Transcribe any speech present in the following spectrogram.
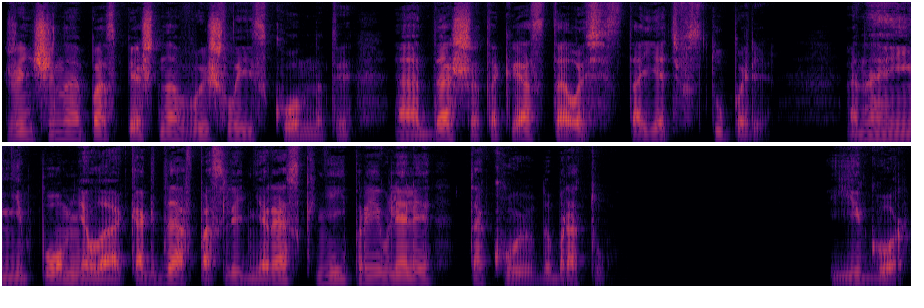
Женщина поспешно вышла из комнаты, а Даша так и осталась стоять в ступоре. Она и не помнила, когда в последний раз к ней проявляли такую доброту. Егор.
